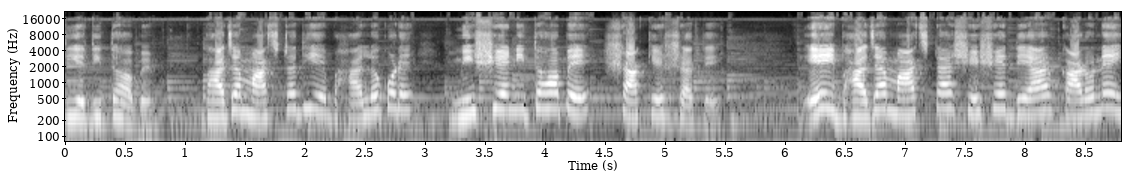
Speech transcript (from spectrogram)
দিয়ে দিতে হবে। ভাজা মাছটা দিয়ে ভালো করে মিশিয়ে নিতে হবে শাকের সাথে। এই ভাজা মাছটা শেষে দেওয়ার কারণেই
